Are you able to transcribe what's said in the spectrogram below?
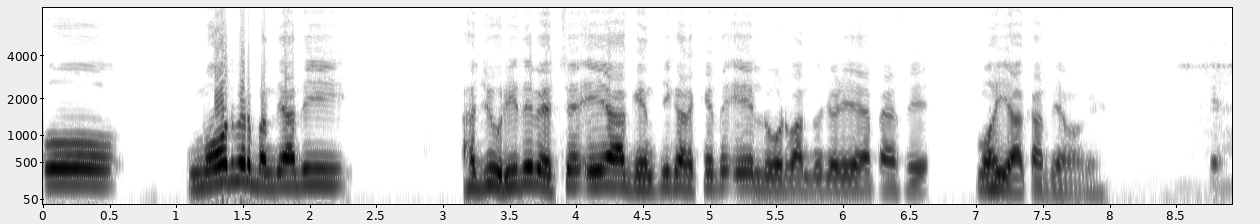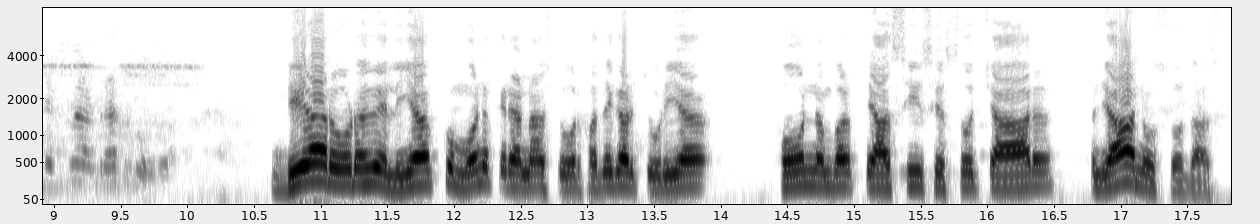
ਉਹ ਮੋਹਤਵਰ ਬੰਦਿਆਂ ਦੀ ਹਜ਼ੂਰੀ ਦੇ ਵਿੱਚ ਇਹ ਆ ਗਿਣਤੀ ਕਰਕੇ ਤੇ ਇਹ ਲੋੜਵੰਦ ਨੂੰ ਜਿਹੜੇ ਆ ਪੈਸੇ ਮੁਹੱਈਆ ਕਰ ਦੇਵਾਂਗੇ। ਕਿ ਆਪਣਾ ਐਡਰੈਸ ਬੋਲ ਦਿਓ। ਡੇਰਾ ਰੋਡ ਹਵੇਲੀਆਂ ਘੁੰਮਣ ਕਿਰਾਨਾ ਸਟੋਰ ਫਤਿਹਗੜ੍ਹ ਚੂੜੀਆਂ ਫੋਨ ਨੰਬਰ 8364 50910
